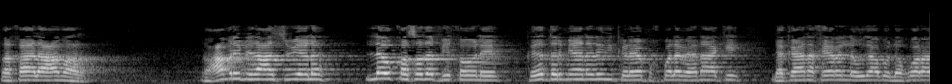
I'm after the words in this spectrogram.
فقال عمر عمرو بن العاص ویل لو قصد فی قوله کله درمیان لري کړه په خپل وینا کې لکان خیر له دا بو لغوره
